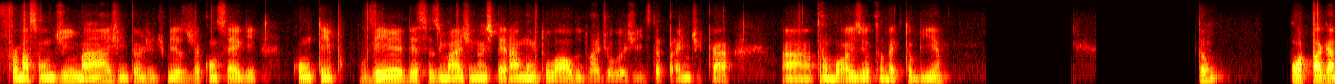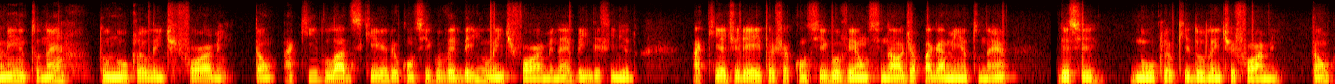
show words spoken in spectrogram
formação de imagem, então a gente mesmo já consegue, com o tempo, ver dessas imagens, não esperar muito o laudo do radiologista para indicar a trombólise ou trombectomia. Então, o apagamento, né, do núcleo lentiforme. Então, aqui do lado esquerdo eu consigo ver bem o lentiforme, né, bem definido. Aqui à direita eu já consigo ver um sinal de apagamento, né, desse núcleo aqui do lentiforme. Então,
